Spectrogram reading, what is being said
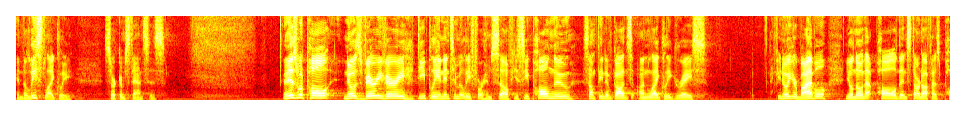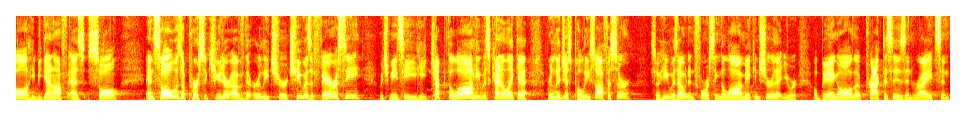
in the least likely circumstances. And this is what Paul knows very, very deeply and intimately for himself. You see, Paul knew something of God's unlikely grace. If you know your Bible, you'll know that Paul didn't start off as Paul, he began off as Saul. And Saul was a persecutor of the early church. He was a Pharisee, which means he, he kept the law. He was kind of like a religious police officer. So he was out enforcing the law, making sure that you were obeying all the practices and rites and,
